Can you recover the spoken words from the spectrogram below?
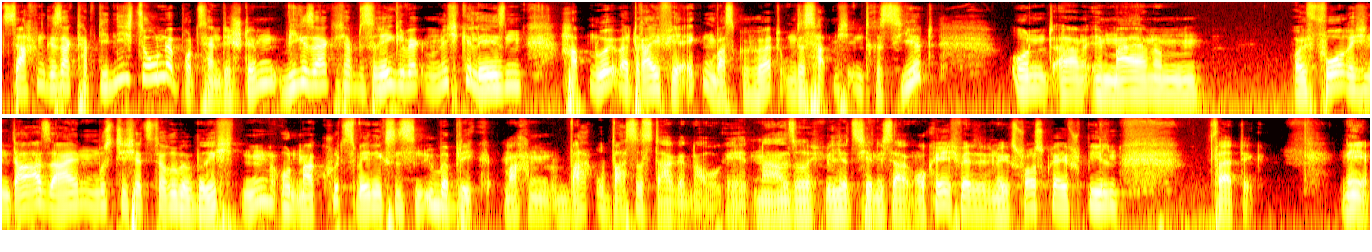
Sachen gesagt habe, die nicht so hundertprozentig stimmen. Wie gesagt, ich habe das Regelwerk noch nicht gelesen, habe nur über drei, vier Ecken was gehört und das hat mich interessiert. Und äh, in meinem euphorischen Dasein musste ich jetzt darüber berichten und mal kurz wenigstens einen Überblick machen, um was es da genau geht. Also ich will jetzt hier nicht sagen, okay, ich werde den demnächst Frostgrave spielen, fertig. Nee.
